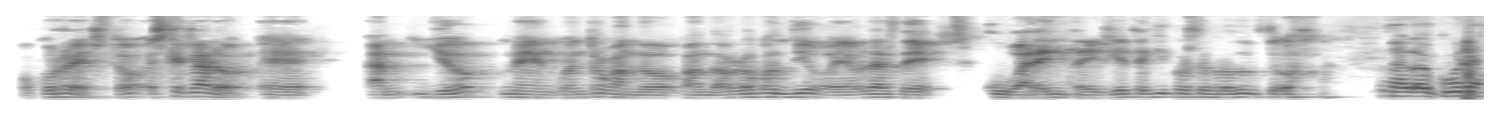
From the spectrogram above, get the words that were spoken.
ocurre esto. Es que, claro, eh, yo me encuentro cuando, cuando hablo contigo y hablas de 47 equipos de producto. Una locura.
